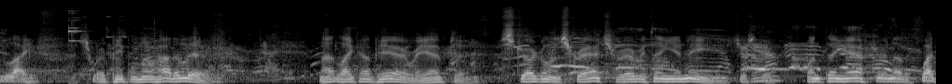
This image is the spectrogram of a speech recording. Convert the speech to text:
Life. It's where people know how to live. Not like up here where you have to struggle and scratch for everything you need. It's just Yeah. a, one thing after another. What?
